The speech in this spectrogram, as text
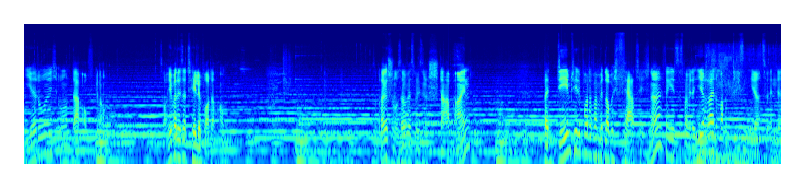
Hier durch und darauf, genau. So, hier war dieser Teleporterraum. So, da geht's schon los. Da wir erstmal diesen Stab ein. Bei dem Teleporter waren wir, glaube ich, fertig, ne? Wir gehen jetzt erstmal wieder hier rein und machen diesen hier zu Ende.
